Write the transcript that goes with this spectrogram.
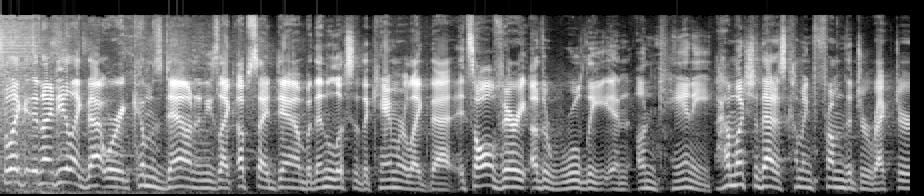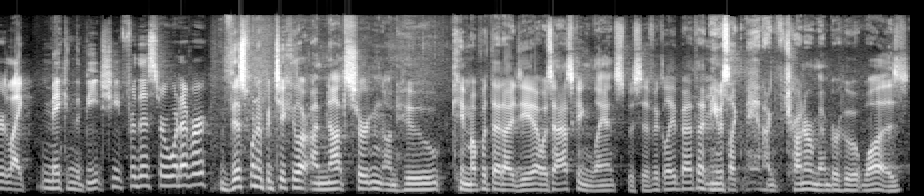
So like an idea like that where it comes down and he's like upside down, but then looks at the camera like that. It's all very otherworldly and uncanny. How much of that is coming from the director, like making the beat sheet for this or whatever? This one in particular, I'm not certain on who came up with that idea. I was asking Lance specifically about that, and he was like, "Man, I'm trying to remember who it was."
